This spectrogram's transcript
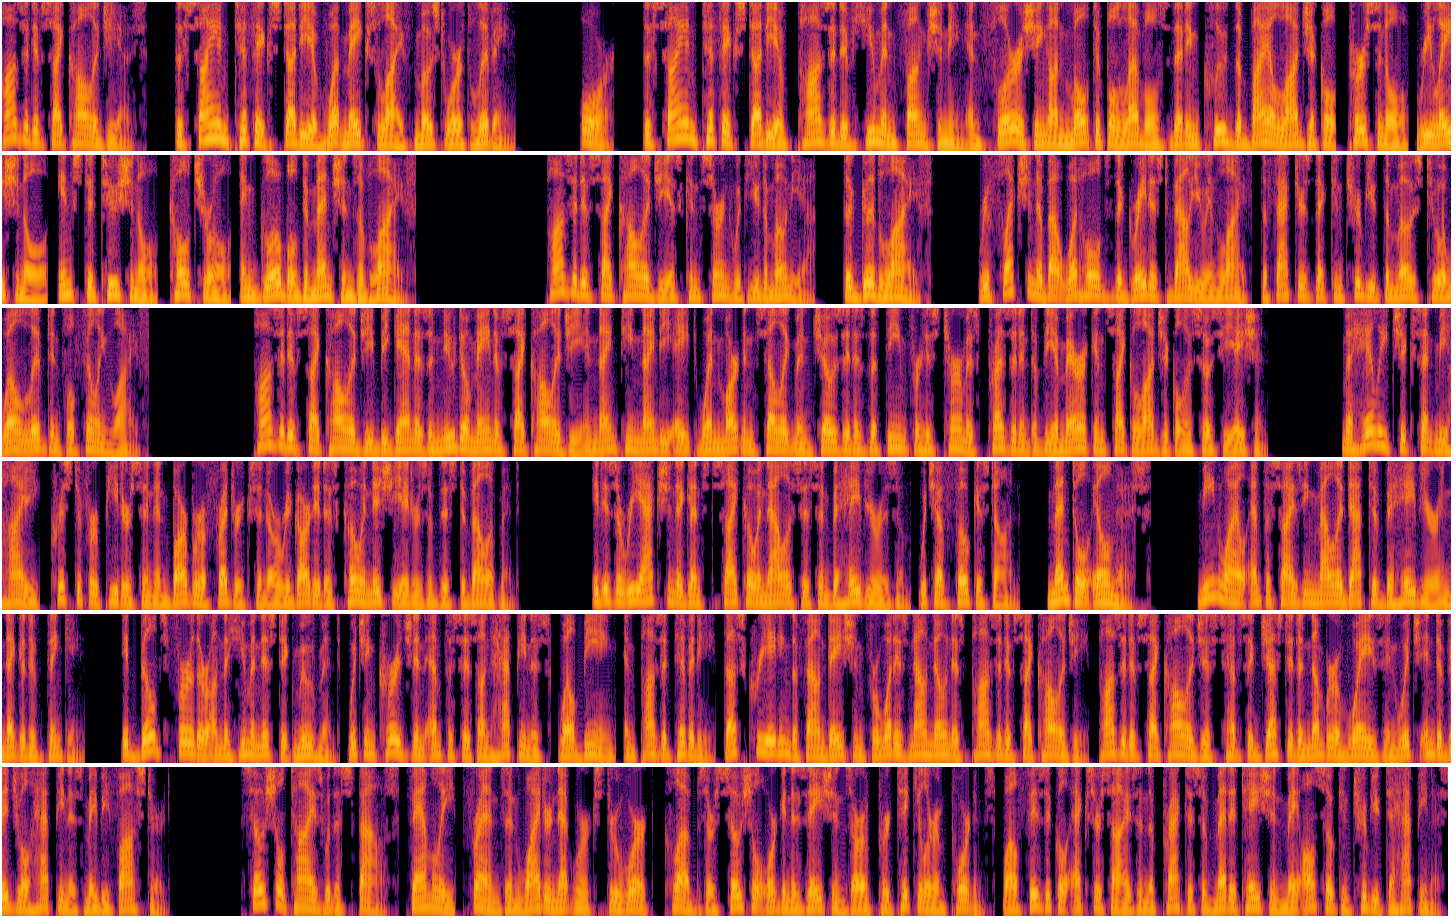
Positive psychology is the scientific study of what makes life most worth living, or the scientific study of positive human functioning and flourishing on multiple levels that include the biological, personal, relational, institutional, cultural, and global dimensions of life. Positive psychology is concerned with eudaimonia, the good life, reflection about what holds the greatest value in life, the factors that contribute the most to a well-lived and fulfilling life. Positive psychology began as a new domain of psychology in 1998 when Martin Seligman chose it as the theme for his term as president of the American Psychological Association. Mihaly Csikszentmihalyi, Christopher Peterson and Barbara Fredrickson are regarded as co-initiators of this development. It is a reaction against psychoanalysis and behaviorism, which have focused on «mental illness», meanwhile emphasizing maladaptive behavior and negative thinking. It builds further on the humanistic movement, which encouraged an emphasis on happiness, well-being, and positivity, thus creating the foundation for what is now known as positive psychology. Positive psychologists have suggested a number of ways in which individual happiness may be fostered. Social ties with a spouse, family, friends and wider networks through work, clubs or social organizations are of particular importance, while physical exercise and the practice of meditation may also contribute to happiness.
